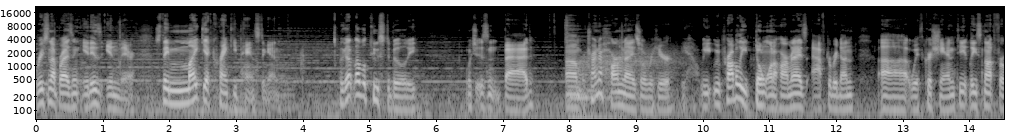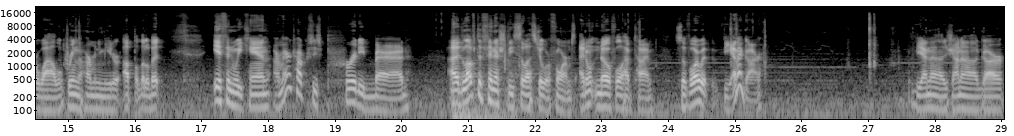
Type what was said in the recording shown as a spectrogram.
Recent uprising, it is in there. So they might get cranky pantsed again. We got level 2 stability, which isn't bad. Um, we're trying to harmonize over here. Yeah, we, we probably don't want to harmonize after we're done uh, with Christianity, at least not for a while. We'll bring the harmony meter up a little bit, if and we can. Our meritocracy is pretty bad. I'd love to finish the Celestial Reforms. I don't know if we'll have time. Savoy with Viennagar. Vienna, Janagar.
